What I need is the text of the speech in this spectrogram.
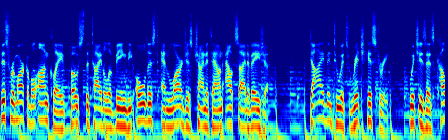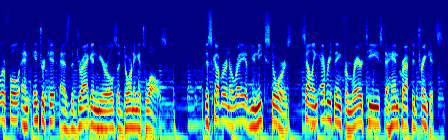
This remarkable enclave boasts the title of being the oldest and largest Chinatown outside of Asia. Dive into its rich history, which is as colorful and intricate as the dragon murals adorning its walls. Discover an array of unique stores, selling everything from rare teas to handcrafted trinkets,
